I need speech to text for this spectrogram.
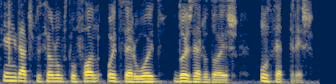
tem ainda à disposição o número de telefone 808-202-173.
